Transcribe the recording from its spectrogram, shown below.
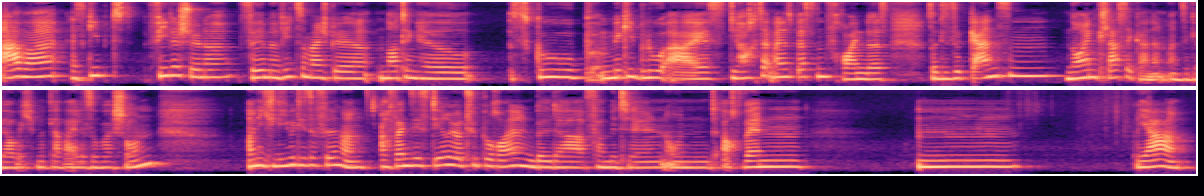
Aber es gibt viele schöne Filme, wie zum Beispiel Notting Hill, Scoop, Mickey Blue Eyes, Die Hochzeit meines besten Freundes. So diese ganzen neuen Klassiker nennt man sie, glaube ich, mittlerweile sogar schon. Und ich liebe diese Filme, auch wenn sie stereotype Rollenbilder vermitteln und auch wenn, mh, mm, ja,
